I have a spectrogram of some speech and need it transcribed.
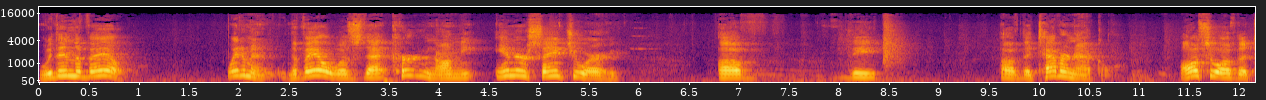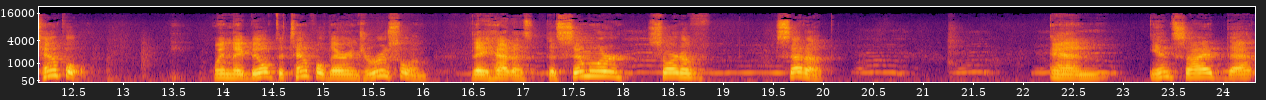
Within the veil. Wait a minute. The veil was that curtain on the inner sanctuary of the of the tabernacle, also of the temple. When they built the temple there in Jerusalem, they had a the similar sort of setup. And inside that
